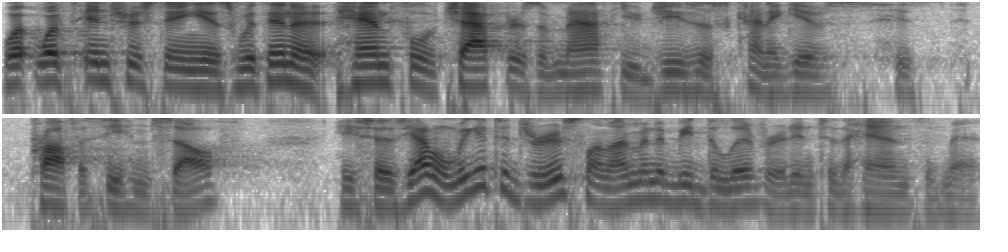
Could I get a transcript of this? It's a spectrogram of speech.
what, what's interesting is within a handful of chapters of Matthew, Jesus kind of gives his prophecy himself. He says, Yeah, when we get to Jerusalem, I'm going to be delivered into the hands of men.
